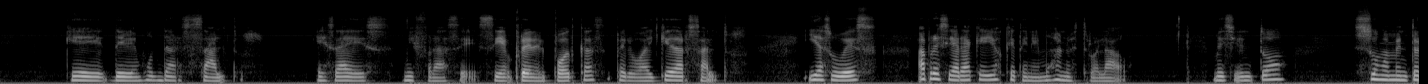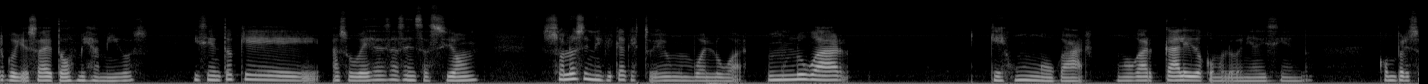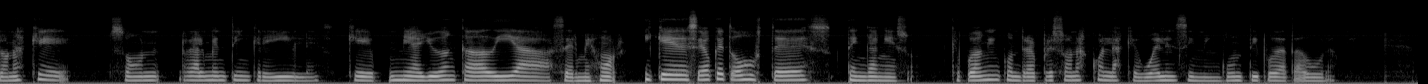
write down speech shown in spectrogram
Que debemos dar saltos. Esa es mi frase siempre en el podcast, pero hay que dar saltos. Y a su vez apreciar a aquellos que tenemos a nuestro lado. Me siento sumamente orgullosa de todos mis amigos y siento que a su vez esa sensación solo significa que estoy en un buen lugar. Un lugar que es un hogar, un hogar cálido como lo venía diciendo, con personas que son realmente increíbles, que me ayudan cada día a ser mejor y que deseo que todos ustedes tengan eso, que puedan encontrar personas con las que huelen sin ningún tipo de atadura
